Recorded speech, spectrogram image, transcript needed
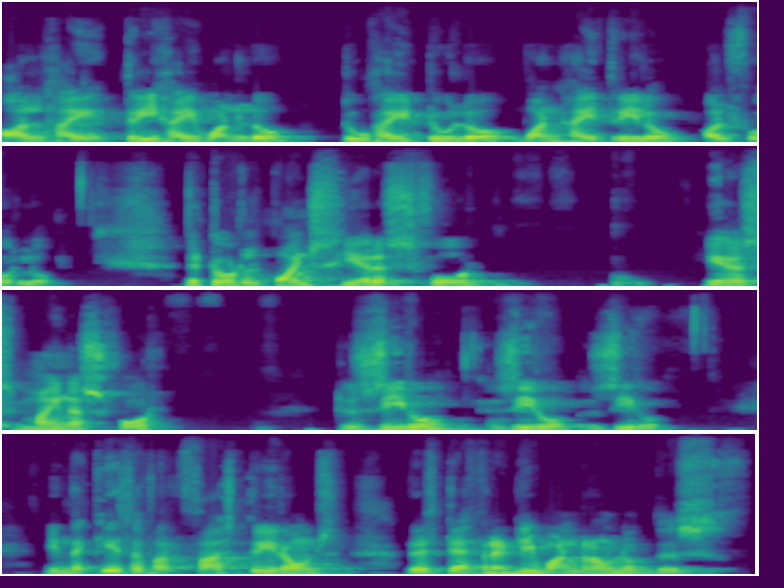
All high, 3 high, 1 low, 2 high, 2 low, 1 high, 3 low, all 4 low. The total points here is 4. Here is minus 4 to 0, 0, 0. In the case of our first three rounds, there's definitely one round of this.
